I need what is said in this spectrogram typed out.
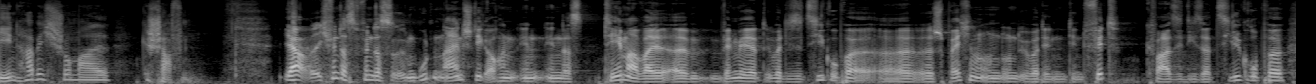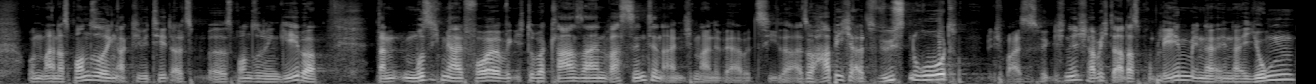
den habe ich schon mal geschaffen. Ja, ich finde das, find das einen guten Einstieg auch in, in, in das Thema, weil ähm, wenn wir jetzt über diese Zielgruppe äh, sprechen und, und über den, den Fit quasi dieser Zielgruppe und meiner Sponsoring-Aktivität als äh, Sponsoringgeber, dann muss ich mir halt vorher wirklich darüber klar sein, was sind denn eigentlich meine Werbeziele? Also habe ich als Wüstenrot, ich weiß es wirklich nicht, habe ich da das Problem in einer, in einer jungen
